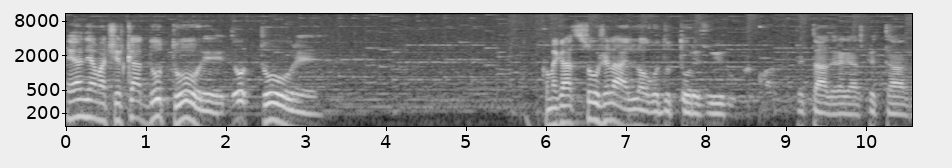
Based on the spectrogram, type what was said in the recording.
E andiamo a cercare dottore dottore. Come cazzo ce l'ha il logo dottore su youtube aspettate raga aspettate.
